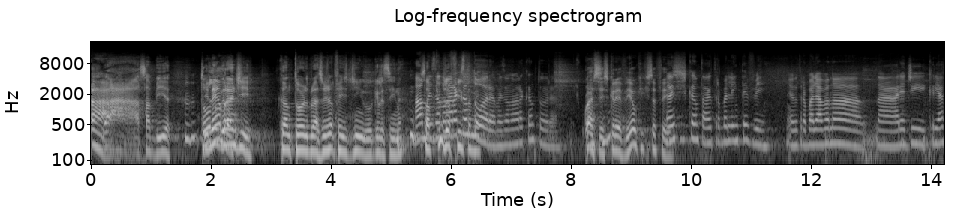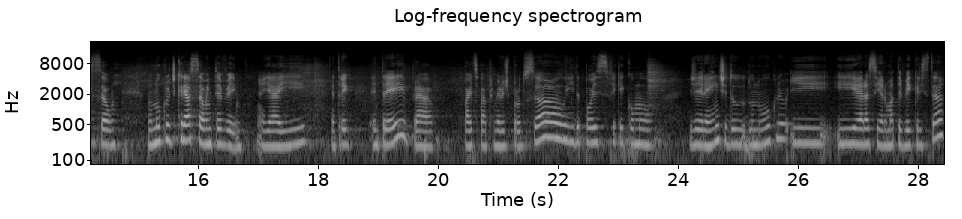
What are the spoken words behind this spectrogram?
Ah, sabia. Todo lembra? grande cantor do Brasil já fez jingle, aquele assim, né? Ah, Só mas eu não já era fiz também. cantora, mas eu não era cantora. Ué, você escreveu? O que, que você fez? Antes de cantar, eu trabalhei em TV. Eu trabalhava na, na área de criação, no núcleo de criação em TV. E aí entrei, entrei para participar primeiro de produção e depois fiquei como gerente do, do núcleo e, e era assim era uma TV cristã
